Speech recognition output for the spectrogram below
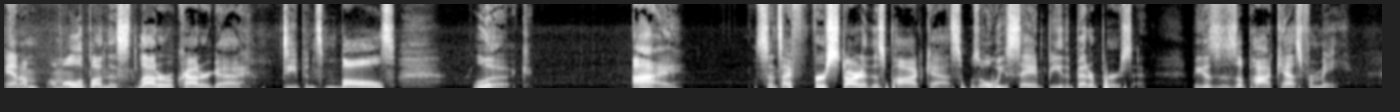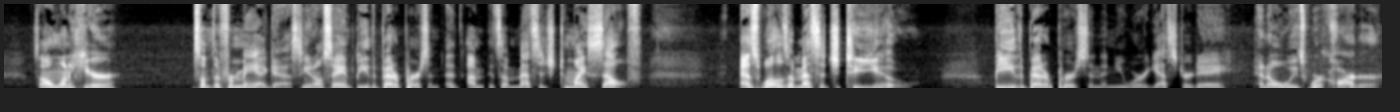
And I'm I'm all up on this louder Crowder guy, deep in some balls. Look, I, since I first started this podcast, was always saying be the better person, because this is a podcast for me. So I want to hear something from me, I guess. You know, saying be the better person. It's a message to myself, as well as a message to you be the better person than you were yesterday and always work harder.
